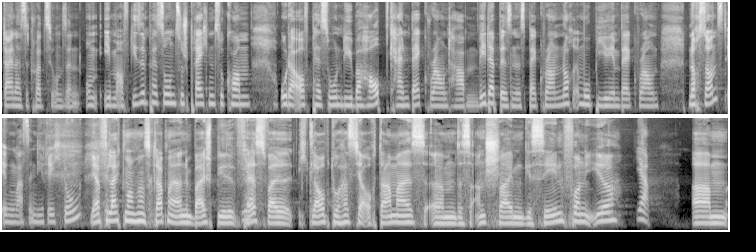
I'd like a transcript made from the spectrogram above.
deiner Situation sind, um eben auf diese Person zu sprechen zu kommen oder auf Personen, die überhaupt keinen Background haben, weder Business-Background noch Immobilien-Background noch sonst irgendwas in die Richtung. Ja, vielleicht machen wir es gerade mal an dem Beispiel fest, ja. weil ich glaube, du hast ja auch damals ähm, das Anschreiben gesehen von ihr. Ja. Ähm,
